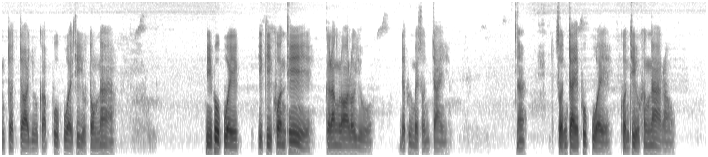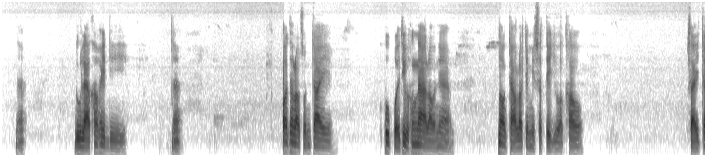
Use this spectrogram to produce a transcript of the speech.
ำจดจ่ออยู่กับผู้ป่วยที่อยู่ตรงหน้า มีผู้ป่วย อีกกี่คนที่กำลังรอเราอยู่อย่าเพิ่งไปสนใจนะสนใจผู้ป่วยคนที่อยู่ข้างหน้าเรานะดูแลเขาให้ดีนะเพราะถ้าเราสนใจผู้ป่วยที่อยู่ข้างหน้าเราเนี่ย นอกจากเราจะมีสติอยู่กับเขาใส่ใจ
